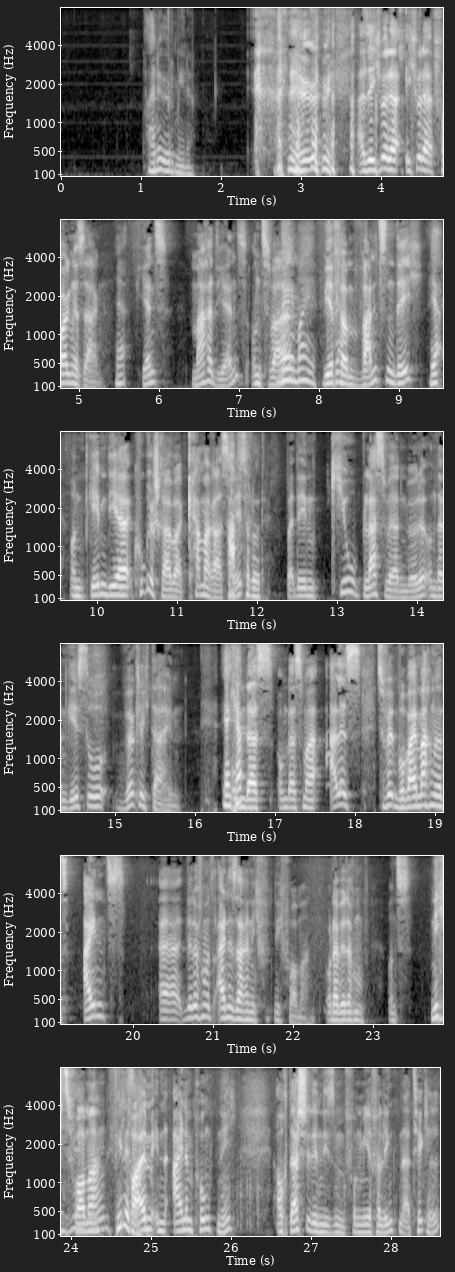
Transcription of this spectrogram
eine Ölmine. also ich würde, ich würde Folgendes sagen. Ja. Jens, machet Jens. Und zwar, Nee, wir Ja. verwanzen dich Ja. und geben dir Kugelschreiber-Kameras mit, Absolut. bei denen Q blass werden würde. Und dann gehst du wirklich dahin. Ja, ich um das, um das mal alles zu finden. Wobei machen wir uns eins, äh, wir dürfen uns eine Sache nicht, nicht vormachen. Oder wir dürfen uns nichts vormachen. viele vor allem in einem Punkt nicht. Auch das steht in diesem von mir verlinkten Artikel.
